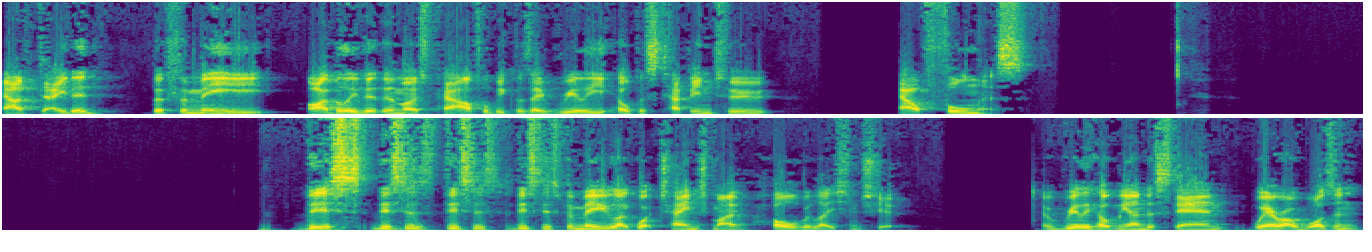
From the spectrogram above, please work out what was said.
outdated. But for me, I believe that they're the most powerful because they really help us tap into our fullness. This this is this is this is for me like what changed my whole relationship. It really helped me understand where i wasn't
